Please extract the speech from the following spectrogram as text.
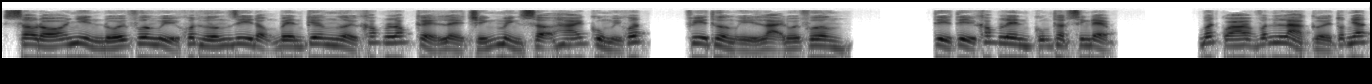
Sau đó nhìn đối phương ủy khuất hướng di động bên kia người khóc lóc kể lể chính mình sợ hãi cùng ủy khuất, phi thường ủy lại đối phương. Tỷ tỷ khóc lên cũng thật xinh đẹp. Bất quá vẫn là cười tốt nhất.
